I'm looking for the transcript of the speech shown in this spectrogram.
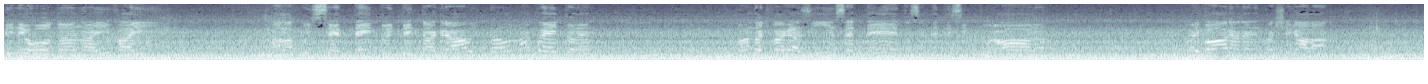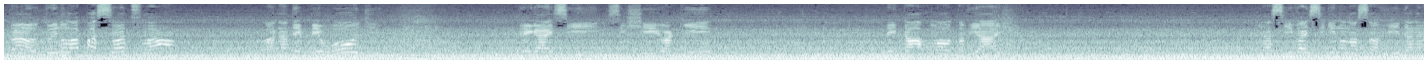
Pneu rodando aí vai, vai lá para os 70, 80 graus, então não aguenta, né? Andar devagarzinho, 70, 75 por hora. Vai embora, né? Vai chegar lá. Então, eu tô indo lá pra Santos, lá. Lá na DP World. Pegar esse, esse cheio aqui. Tentar arrumar outra viagem. E assim vai seguindo nossa vida, né?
